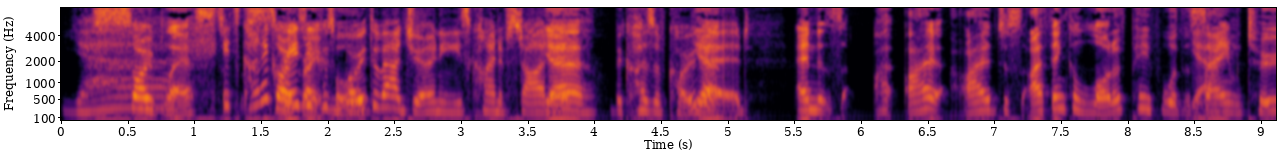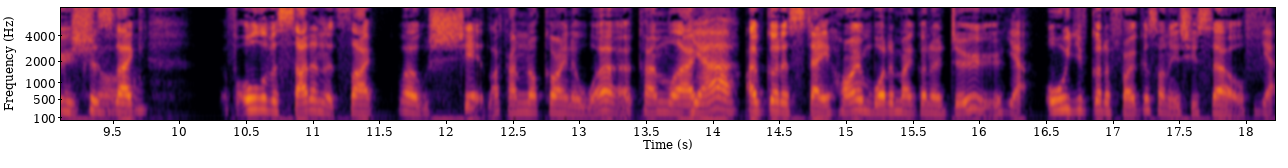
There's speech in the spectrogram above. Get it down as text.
yeah. So blessed. It's kind of So crazy because both of our journeys kind of started Yeah. because of COVID. Yeah. and it's I, I I just I think a lot of people were the same too because sure. like all of a sudden it's like well shit like I'm not going to work I'm like Yeah. I've got to stay home what am I going to do Yeah. all you've got to focus on is yourself Yeah.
